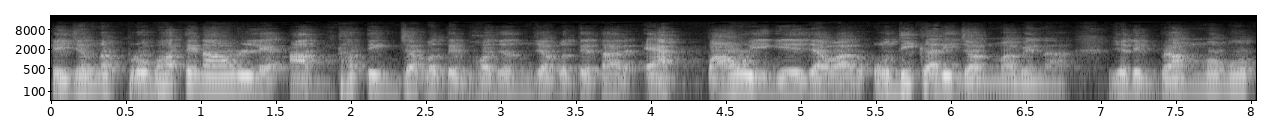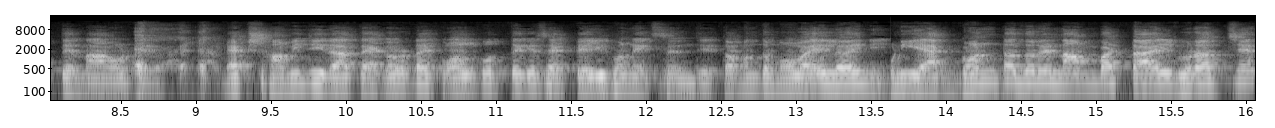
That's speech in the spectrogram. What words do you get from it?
এই জন্য প্রভাতে না উঠলে আধ্যাত্মিক জগতে, ভজন জগতে তার এক পাও এগিয়ে যাওয়ার অধিকারী জন্মাবে না, যদি ব্রাহ্ম মুহূর্তে না ওঠে। এক স্বামীজি রাত এগারোটায় কল করতে গেছে এক টেলিফোন এক্সচেঞ্জে। তখন তো মোবাইল হয়নি। উনি এক ঘণ্টা ধরে নাম্বার টাইল ঘোরাচ্ছেন,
